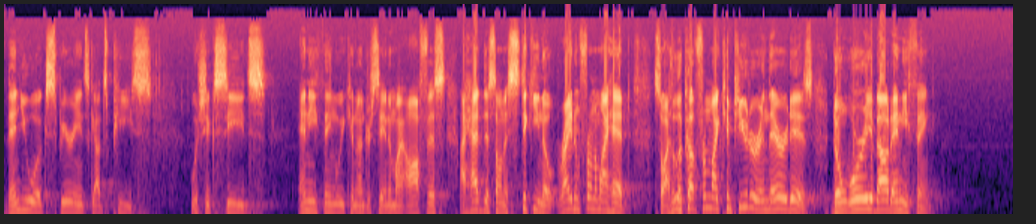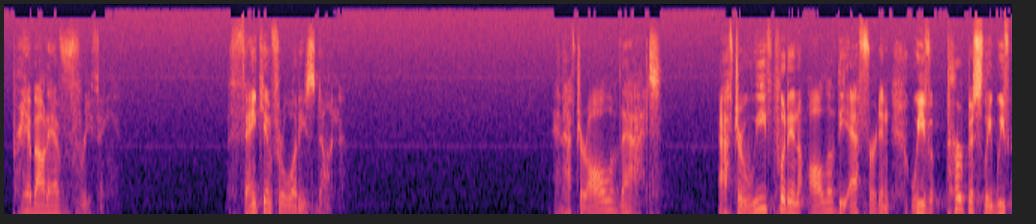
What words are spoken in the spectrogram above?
Then you will experience God's peace, which exceeds anything we can understand. In my office, I had this on a sticky note right in front of my head. So I look up from my computer and there it is. Don't worry about anything, pray about everything. Thank Him for what He's done. And after all of that, after we've put in all of the effort and we've purposely we've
